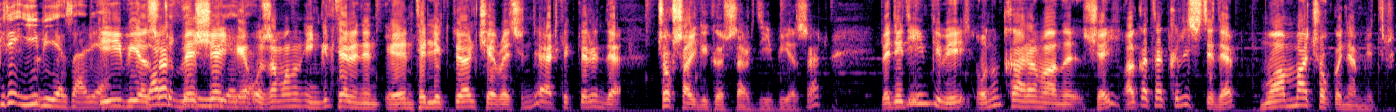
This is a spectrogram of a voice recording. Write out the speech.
Bir de iyi bir yazar yani. İyi bir yazar Gerçekten ve şey e, yazar. o zamanın İngiltere'nin e, entelektüel çevresinde erkeklerin de çok saygı gösterdiği bir yazar. Ve dediğim gibi onun kahramanı şey Agatha Christie'de muamma çok önemlidir.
